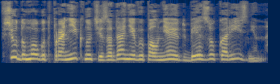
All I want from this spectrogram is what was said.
Всюду могут проникнуть и задания выполняют безукоризненно.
